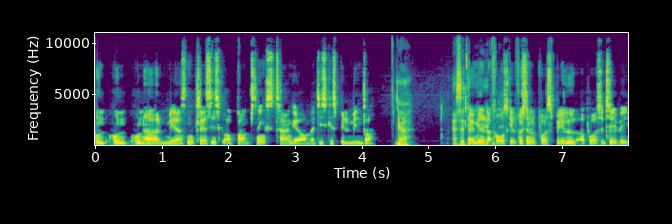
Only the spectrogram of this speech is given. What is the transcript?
hun, hun, hun har en mere sådan klassisk opbremsningstanke om, at de skal spille mindre. Ja. Altså, det jeg mener, der er forskel for eksempel på at spille og på at se tv.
